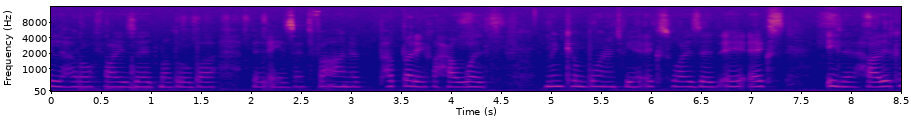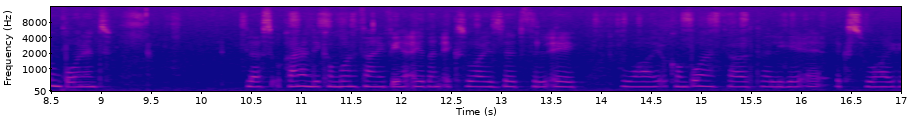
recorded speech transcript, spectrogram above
كلها rho phi Z مضروبة بال AZ. فأنا بهالطريقة حولت من component فيها X Y Z AX إلى هذه ال component plus وكان عندي component ثاني فيها أيضا X Y Z في ال AY و component ثالثة اللي هي X Y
